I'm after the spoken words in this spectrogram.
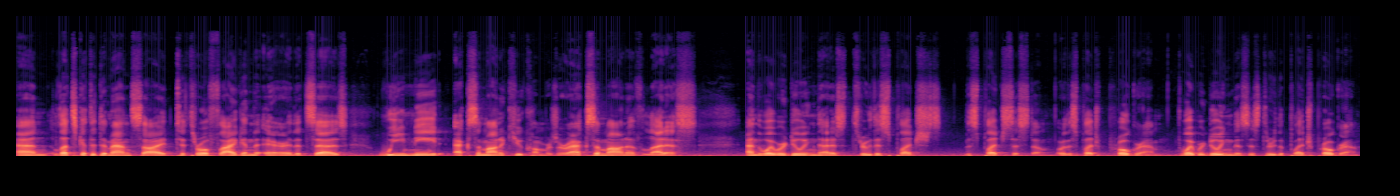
and let's get the demand side to throw a flag in the air that says we need X amount of cucumbers or X amount of lettuce. And the way we're doing that is through this pledge this pledge system or this pledge program. The way we're doing this is through the pledge program.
